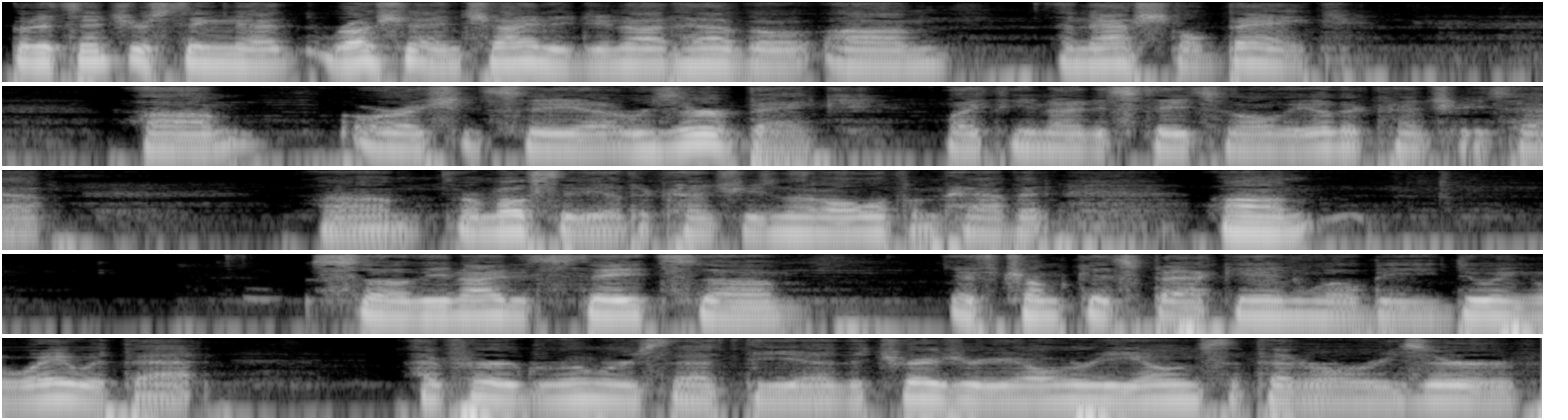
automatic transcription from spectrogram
but it's interesting that Russia and China do not have a, um, a national bank um, or I should say a reserve bank, like the United States and all the other countries have, um, or most of the other countries, not all of them have it. So the United States, um, if Trump gets back in, will be doing away with that. I've heard rumors that the uh, the Treasury already owns the Federal Reserve,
